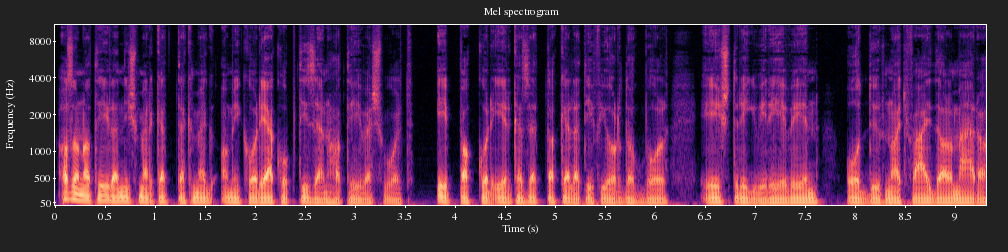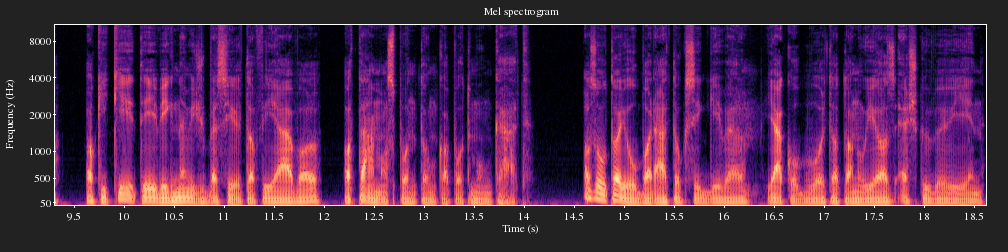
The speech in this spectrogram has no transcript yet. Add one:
Azon a télen ismerkedtek meg, amikor Jakob 16 éves volt. Épp akkor érkezett a keleti fjordokból, és Trigvi révén, Oddür nagy fájdalmára, aki két évig nem is beszélt a fiával, a támaszponton kapott munkát. Azóta jó barátok Sziggivel, Jakob volt a tanúja az esküvőjén,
